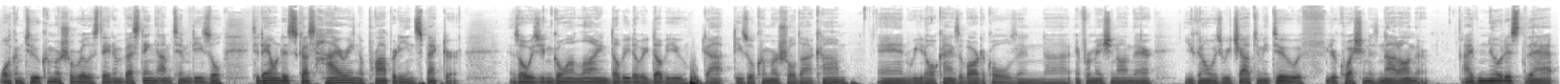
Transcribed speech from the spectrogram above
Welcome to Commercial Real Estate Investing. I'm Tim Diesel. Today I want to discuss hiring a property inspector. As always, you can go online www.dieselcommercial.com and read all kinds of articles and uh, information on there. You can always reach out to me too if your question is not on there. I've noticed that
